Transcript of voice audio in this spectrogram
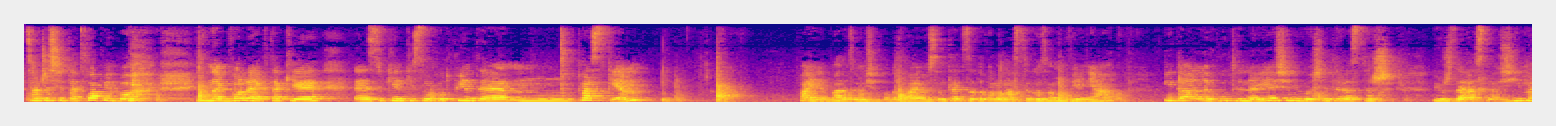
Cały czas się tak łapię, bo jednak wolę jak takie e, sukienki są podpięte mm, paskiem. Fajne, bardzo mi się podobają. Jestem tak zadowolona z tego zamówienia. Idealne buty na jesień, właśnie teraz też już zaraz na zimę.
